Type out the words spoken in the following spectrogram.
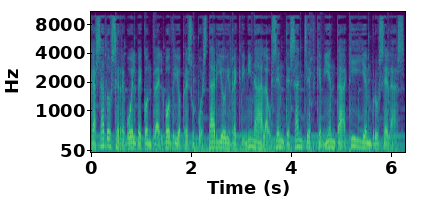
Casado se revuelve contra el bodrio presupuestario y recrimina al ausente Sánchez que mienta aquí y en Bruselas.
